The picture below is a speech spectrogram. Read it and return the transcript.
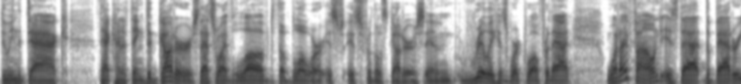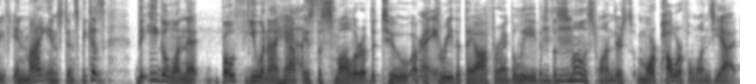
doing the deck. That kind of thing. The gutters. That's why I've loved the blower. Is is for those gutters, and really has worked well for that. What I found is that the battery, in my instance, because The Ego one that both you and I have is the smaller of the two of the Right. Mm-hmm. three that they offer, I believe. It's the smallest one. There's more powerful ones yet.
